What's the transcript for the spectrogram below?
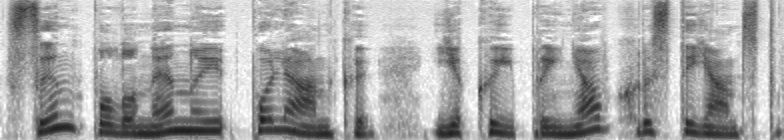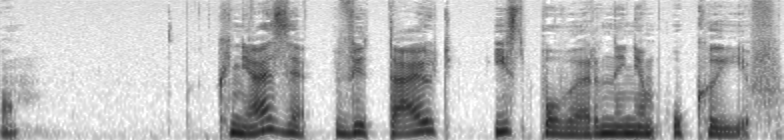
син полоненої полянки, який прийняв християнство. Князя вітають із поверненням у Київ.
